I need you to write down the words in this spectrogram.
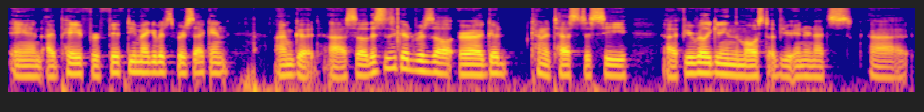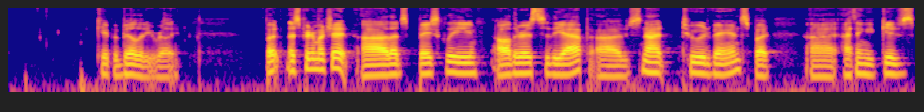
and I pay for 50 megabits per second, I'm good. Uh, so this is a good result or a good kind of test to see uh, if you're really getting the most of your internet's uh, capability, really. But that's pretty much it. Uh, that's basically all there is to the app. Uh, it's not too advanced, but uh, I think it gives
